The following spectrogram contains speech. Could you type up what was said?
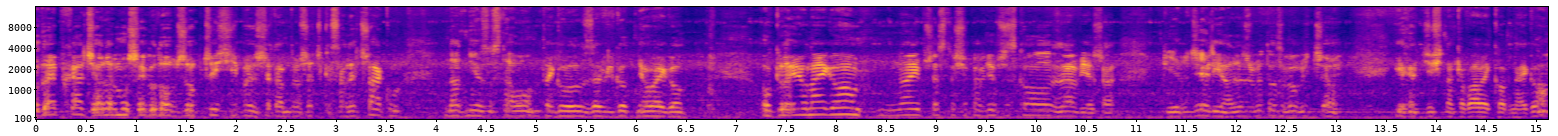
odepchać, ale muszę go dobrze obczyścić, bo jeszcze tam troszeczkę saleczaku na dnie zostało tego zawilgotniałego oklejonego, no i przez to się pewnie wszystko zawiesza, pierdzieli, ale żeby to zrobić trzeba jechać gdzieś na kawałek kornego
